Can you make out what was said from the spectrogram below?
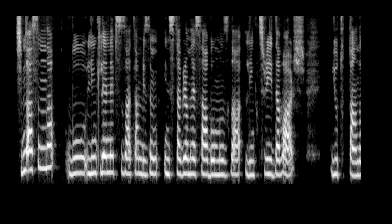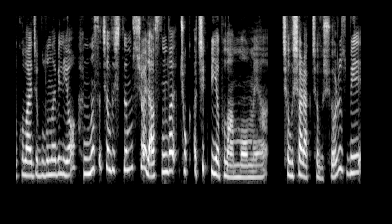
Şimdi aslında bu linklerin hepsi zaten bizim Instagram hesabımızda Linktree'de var. YouTube'dan da kolayca bulunabiliyor. Nasıl çalıştığımız şöyle aslında çok açık bir yapılanma olmaya çalışarak çalışıyoruz. Bir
